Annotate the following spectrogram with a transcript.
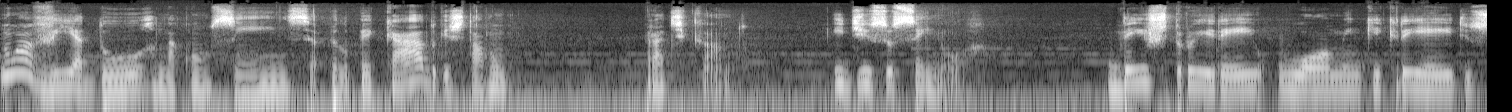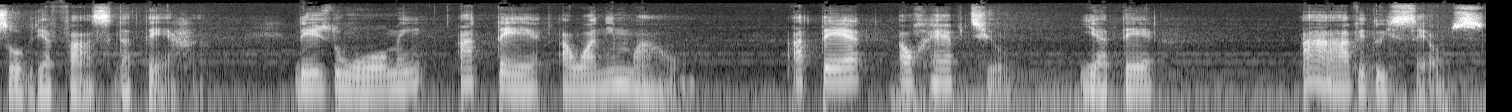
não havia dor na consciência pelo pecado que estavam praticando. E disse o Senhor: Destruirei o homem que criei de sobre a face da terra, desde o homem até ao animal, até ao réptil e até a ave dos céus,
